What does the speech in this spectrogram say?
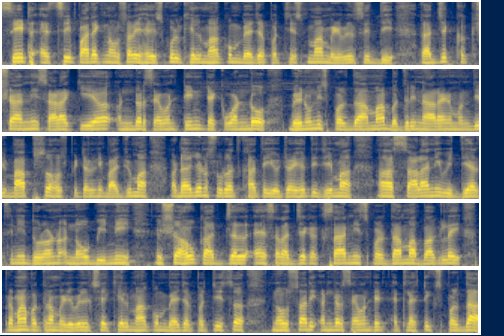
શેઠ એસસી પારેખ નવસારી હાઈસ્કૂલ ખેલ મહાકુંભ બે હજાર પચીસમાં મેળવેલ સિદ્ધિ. રાજ્ય કક્ષાની શાળાકીય અંડર સેવન્ટીન ટેકવાન્ડો બહેનોની સ્પર્ધામાં બદ્રીનારાયણ મંદિર બાપ્સ હોસ્પિટલની બાજુમાં અડાજણ સુરત ખાતે યોજાઈ હતી, જેમાં શાળાની વિદ્યાર્થીની ધોરણ નવ બીની શાહુ કાજલ એસ રાજ્ય કક્ષાની સ્પર્ધામાં ભાગ લઈ પ્રમાણપત્ર મેળવેલ છે. ખેલ મહાકુંભ બે હજાર પચીસ નવસારી અંડર સેવન્ટીન એથ્લેટિક્સ સ્પર્ધા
